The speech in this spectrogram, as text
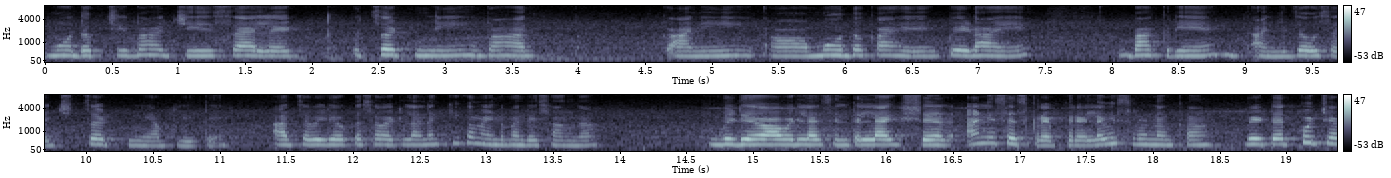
मोदकची भाजी सॅलेड चटणी भात आणि मोदक आहे पेढा आहे भाकरी आहे आणि जवसाची चटणी आपली इथे. आजचा व्हिडिओ कसा वाटला नक्की कमेंटमध्ये सांगा. व्हिडिओ आवडला असेल तर लाईक शेअर आणि सबस्क्राईब करायला विसरू नका. भेटत पुढच्या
